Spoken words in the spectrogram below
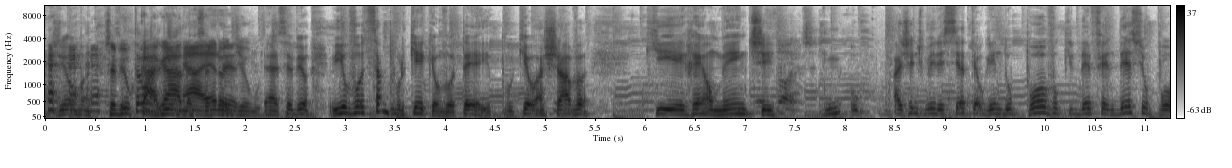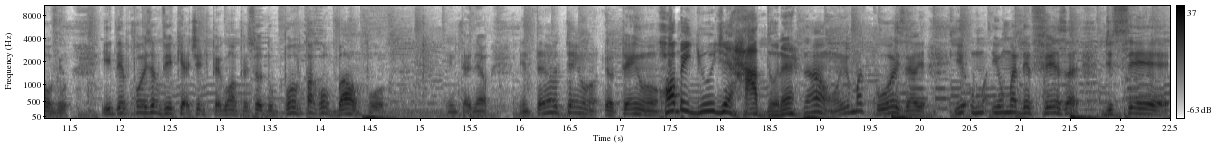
Na Dilma. Você viu Então, cagada Ah, que você era o fez? Dilma. É, você viu? E eu vou, sabe por que que eu votei? Porque eu achava que realmente a gente merecia ter alguém do povo que defendesse o povo. E depois eu vi que a gente pegou uma pessoa do povo para roubar o povo. Entendeu? Então eu tenho, eu tenho Robin Hood errado, né? não, e uma coisa, e uma, e uma defesa de ser,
